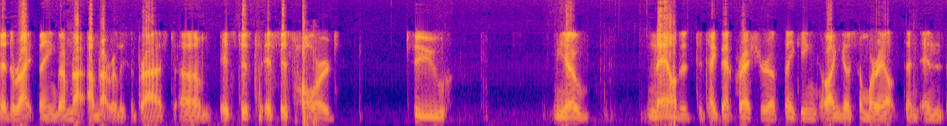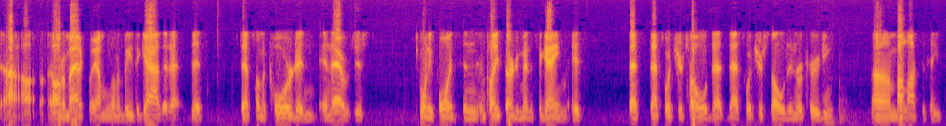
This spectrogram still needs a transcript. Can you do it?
said the right thing, but I'm not. I'm not really surprised. Um, it's just it's just hard to you know now to, to take that pressure of thinking, oh, I can go somewhere else, and and uh, automatically I'm going to be the guy that that steps on the court and and averages 20 points and, and plays 30 minutes a game. It's that's that's what you're told. That that's what you're sold in recruiting um, by lots of people.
